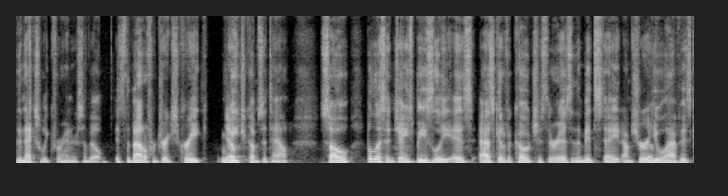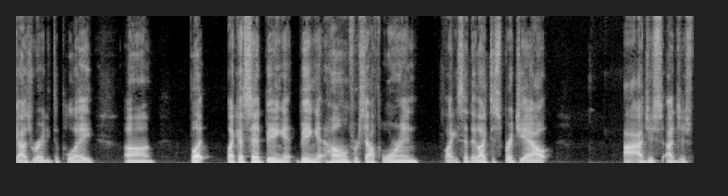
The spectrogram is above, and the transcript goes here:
the next week for Hendersonville? It's the battle for Drakes Creek. Yep. Beech comes to town. So, but listen, James Beasley is as good of a coach as there is in the mid state. I'm sure yep. he will have his guys ready to play. Um, but like I said, being at being at home for South Warren, like I said, they like to spread you out. I, I just, I just,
